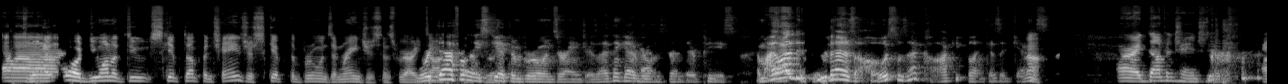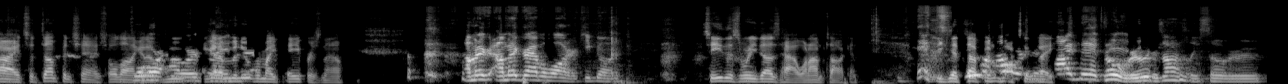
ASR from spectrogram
Do you Uh, wanna, or do you want to do skip dump and change or skip the Bruins and Rangers since we already We're talked about definitely skipping Bruins Rangers. I think everyone said their piece. Am I allowed to do that as a host? Was that cocky? Like as a guest? all right, dump and change, dude. All right, so dump and change. Hold on, I Four gotta, I gotta maneuver my papers now. I'm gonna I'm gonna grab a water. Keep going. See, this is what he does, How when I'm talking. he gets up and walks away. Five minutes. So rude. It's honestly so rude.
